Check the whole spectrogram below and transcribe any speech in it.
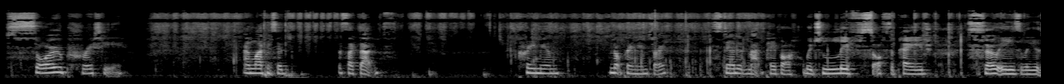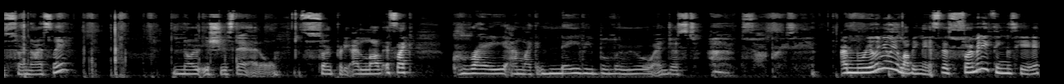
So pretty. And like I said, it's like that premium, not premium, sorry, standard matte paper, which lifts off the page so easily, it's so nicely. No issues there at all. So pretty. I love, it's like gray and like navy blue and just so pretty. I'm really, really loving this. There's so many things here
